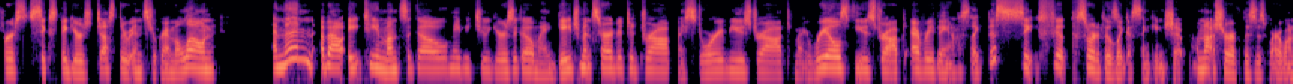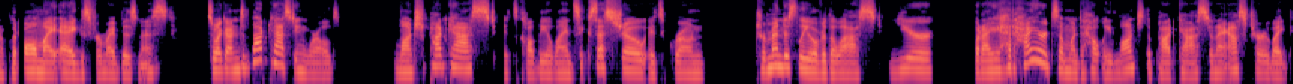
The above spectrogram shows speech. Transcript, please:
first six figures just through Instagram alone. And then about 18 months ago, maybe two years ago, my engagement started to drop, my story views dropped, my reels views dropped, everything. I was like, this sort of feels like a sinking ship. I'm not sure if this is where I want to put all my eggs for my business. So I got into the podcasting world launched a podcast. It's called the Alliance Success Show. It's grown tremendously over the last year. But I had hired someone to help me launch the podcast. And I asked her, like,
